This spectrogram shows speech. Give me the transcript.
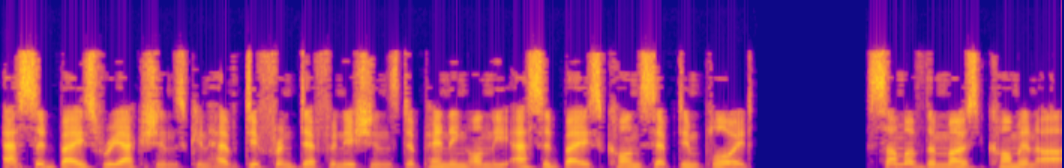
Acid-base reactions can have different definitions depending on the acid-base concept employed. Some of the most common are,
